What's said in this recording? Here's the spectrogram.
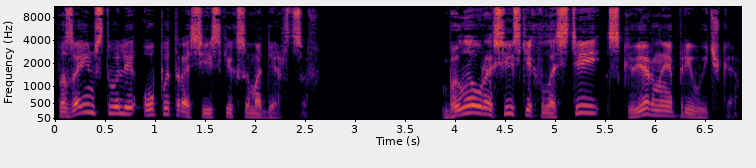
позаимствовали опыт российских самодержцев. Была у российских властей скверная привычка.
